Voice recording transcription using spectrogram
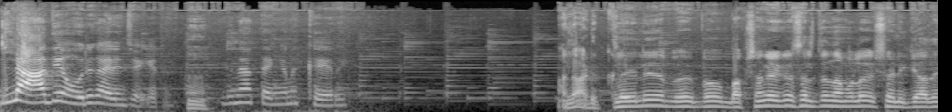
എല്ലാം ആദ്യം ഒരു കാര്യം ചോദിക്കട്ടെ? ഇതിനകത്ത് എങ്ങനെ കയറി അല്ല അടുക്കളയിൽ ഇപ്പോൾ ഭക്ഷണം കഴിക്കുന്ന സ്ഥലത്ത് നമ്മൾ ക്ഷണിക്കാതെ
